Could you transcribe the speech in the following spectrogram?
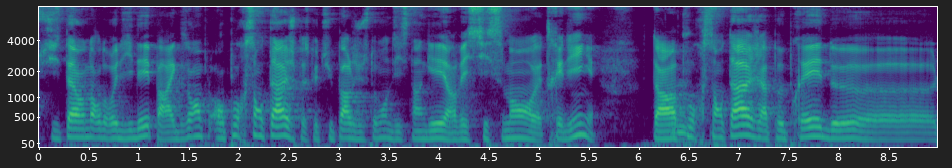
si tu as un ordre d'idée, par exemple, en pourcentage, parce que tu parles justement de distinguer investissement, euh, trading. Tu as un mm. pourcentage à peu près de euh,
